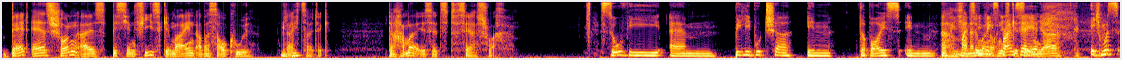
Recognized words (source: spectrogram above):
Badass schon als bisschen fies, gemein, aber saucool gleichzeitig. Der Hammer ist jetzt sehr schwach. so wie ähm, Billy Butcher in The Boys in ich meiner gesehen, ja. Ich muss,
